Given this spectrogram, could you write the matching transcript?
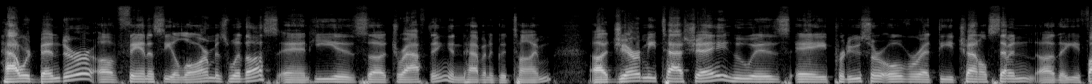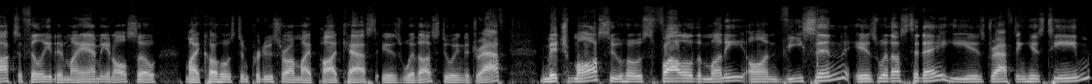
Howard Bender of Fantasy Alarm is with us, and he is uh, drafting and having a good time. Uh, Jeremy Taché, who is a producer over at the Channel 7, uh, the Fox affiliate in Miami, and also my co host and producer on my podcast, is with us doing the draft. Mitch Moss, who hosts Follow the Money on VSIN, is with us today. He is drafting his team.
